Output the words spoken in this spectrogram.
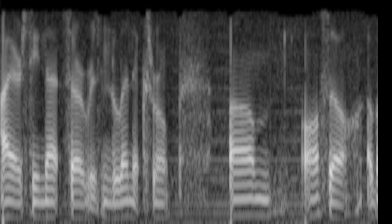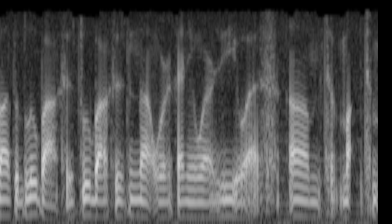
IRC net servers in the Linux room. Um, also, about the blue boxes. Blue boxes do not work anywhere in the U.S., um, to, to,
